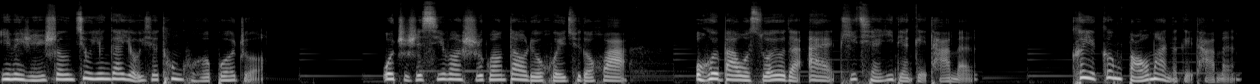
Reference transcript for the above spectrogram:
因为人生就应该有一些痛苦和波折。我只是希望时光倒流回去的话，我会把我所有的爱提前一点给他们。可以更饱满的给他们，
